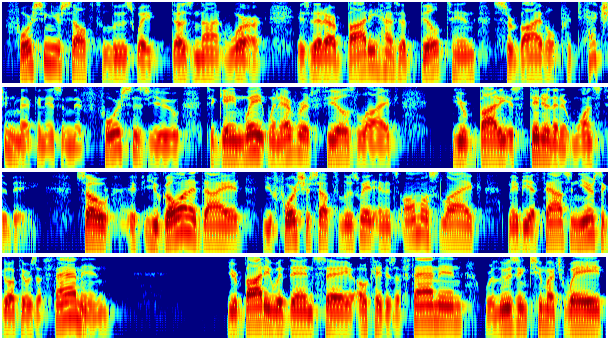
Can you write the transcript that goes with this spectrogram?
forcing yourself to lose weight does not work is that our body has a built-in survival protection mechanism that forces you to gain weight whenever it feels like your body is thinner than it wants to be. So if you go on a diet, you force yourself to lose weight, and it's almost like maybe a thousand years ago, if there was a famine, your body would then say, okay, there's a famine, we're losing too much weight,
